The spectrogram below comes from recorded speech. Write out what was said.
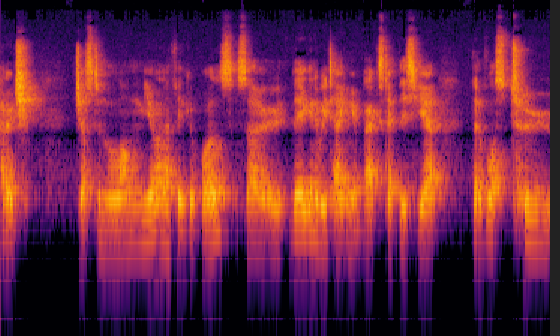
coach, Justin Longmuir, I think it was. So they're going to be taking a back step this year. They've lost two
